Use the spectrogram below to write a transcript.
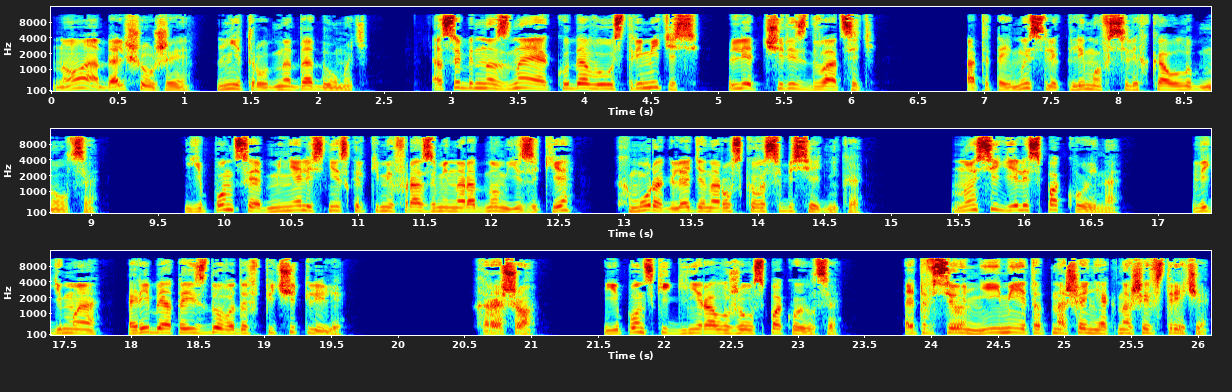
Ну а дальше уже нетрудно додумать. Особенно зная, куда вы устремитесь лет через двадцать. От этой мысли Климов слегка улыбнулся. Японцы обменялись несколькими фразами на родном языке, хмуро глядя на русского собеседника. Но сидели спокойно. Видимо, ребята из довода впечатлили. «Хорошо». Японский генерал уже успокоился. «Это все не имеет отношения к нашей встрече.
